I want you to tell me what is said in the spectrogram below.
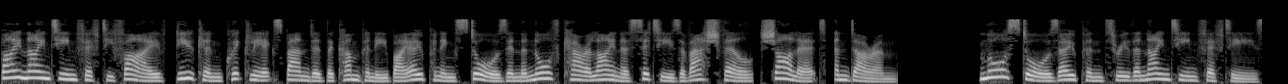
By 1955, Buchan quickly expanded the company by opening stores in the North Carolina cities of Asheville, Charlotte, and Durham. More stores opened through the 1950s.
